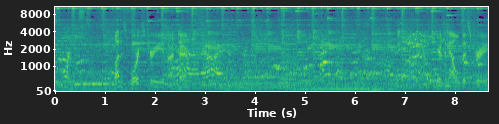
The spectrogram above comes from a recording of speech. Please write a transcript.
sports. A lot of sports trees, aren't there? Here's an Elvis tree.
